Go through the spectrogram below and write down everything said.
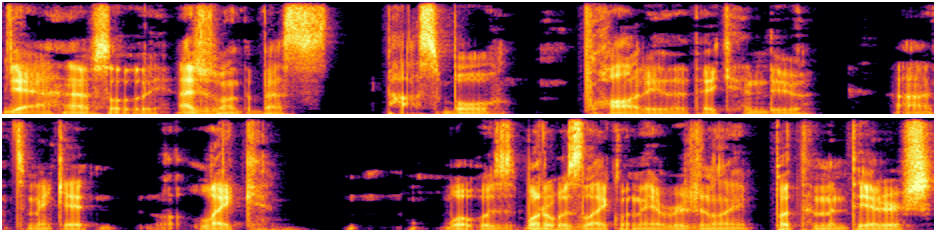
Yeah, absolutely. I just want the best possible quality that they can do uh, to make it like what was what it was like when they originally put them in theaters.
